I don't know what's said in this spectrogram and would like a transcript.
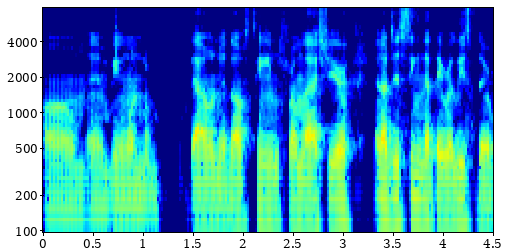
Um and being one of the down the dumps teams from last year. And I just seen that they released their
